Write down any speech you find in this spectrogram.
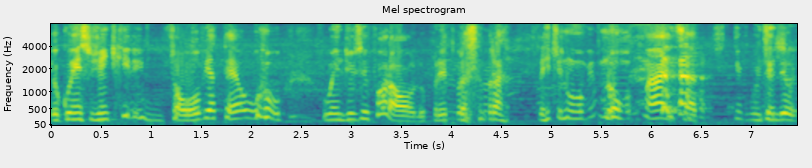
eu conheço gente que só ouve até o, o End User for All, do preto pra, pra frente não ouve, não ouve mais, sabe? Tipo, entendeu?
